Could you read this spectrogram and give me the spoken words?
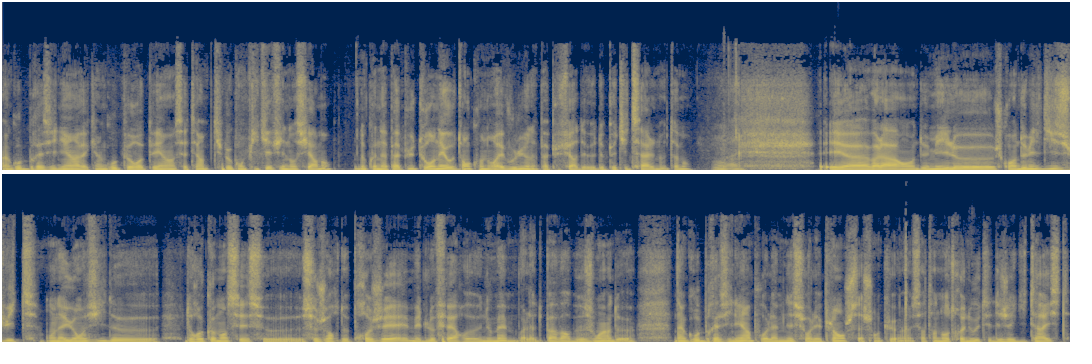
un groupe brésilien avec un groupe européen, c'était un petit peu compliqué financièrement. Donc on n'a pas pu tourner autant qu'on aurait voulu. On n'a pas pu faire de, de petites salles notamment. Et euh, voilà, en 2000, euh, je crois en 2018, on a eu envie de, recommencer ce, ce, genre de projet, mais de le faire euh, nous-mêmes. Voilà, de pas avoir besoin d'un groupe brésilien pour l'amener sur les planches, sachant que certains d'entre nous étaient déjà guitaristes.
